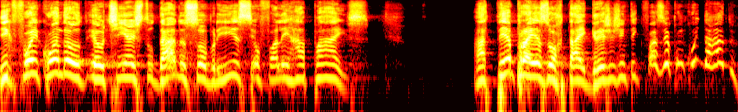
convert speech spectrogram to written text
E foi quando eu, eu tinha estudado sobre isso, eu falei, rapaz, até para exortar a igreja, a gente tem que fazer com cuidado.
